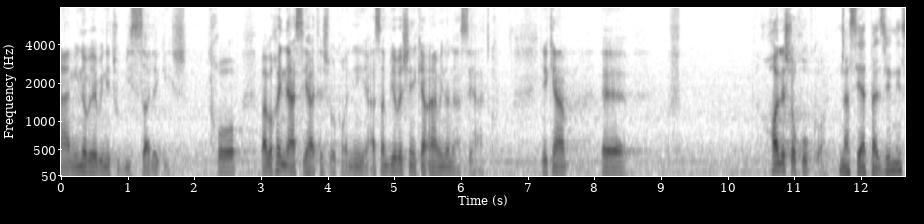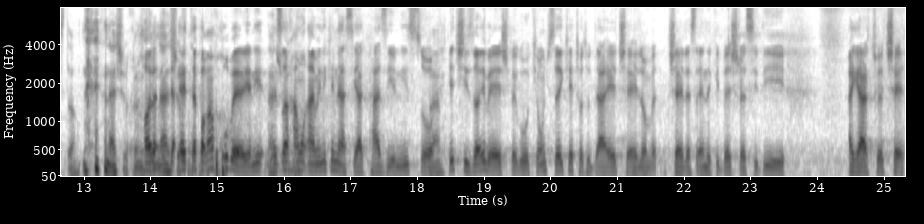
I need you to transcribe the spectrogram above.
امین رو ببینی تو 20 سالگیش خب؟ و بخوای نصیحتش بکنی اصلا بیا بشین یکم امین رو نصیحت کن. یکم حالش رو خوب کن. نصیحت پذیر نیست حال اتفاقا خوبه. یعنی بذار همون امینی که نصیحت پذیر نیست و بله. یه چیزایی بهش بگو که اون چیزایی که تو تو دهه چهل, چهل زندگی بهش رسیدی اگر تو چه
